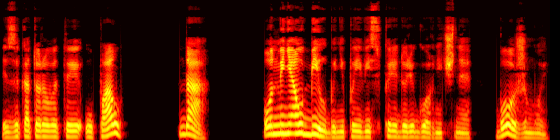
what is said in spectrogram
из-за которого ты упал. Да, он меня убил бы, не появись в коридоре горничная. Боже мой!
